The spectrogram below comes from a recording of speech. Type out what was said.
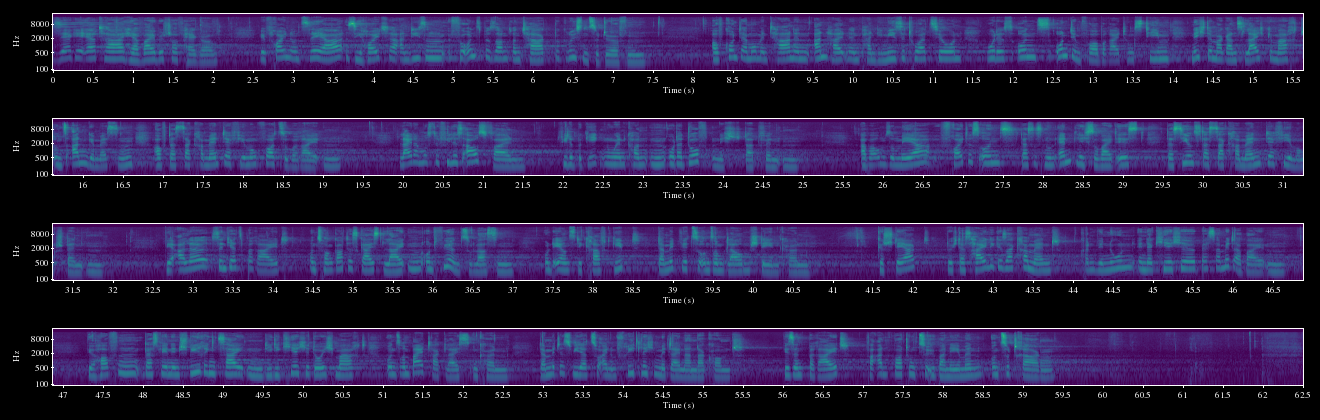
Sehr geehrter Herr Weihbischof Hegge, wir freuen uns sehr, Sie heute an diesem für uns besonderen Tag begrüßen zu dürfen. Aufgrund der momentanen anhaltenden Pandemiesituation wurde es uns und dem Vorbereitungsteam nicht immer ganz leicht gemacht, uns angemessen auf das Sakrament der Firmung vorzubereiten. Leider musste vieles ausfallen. Viele Begegnungen konnten oder durften nicht stattfinden. Aber umso mehr freut es uns, dass es nun endlich soweit ist, dass Sie uns das Sakrament der Firmung spenden. Wir alle sind jetzt bereit, uns von Gottes Geist leiten und führen zu lassen und er uns die Kraft gibt, damit wir zu unserem Glauben stehen können. Gestärkt durch das heilige Sakrament können wir nun in der Kirche besser mitarbeiten. Wir hoffen, dass wir in den schwierigen Zeiten, die die Kirche durchmacht, unseren Beitrag leisten können, damit es wieder zu einem friedlichen Miteinander kommt. Wir sind bereit, Verantwortung zu übernehmen und zu tragen.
